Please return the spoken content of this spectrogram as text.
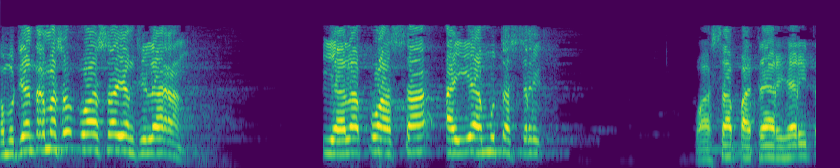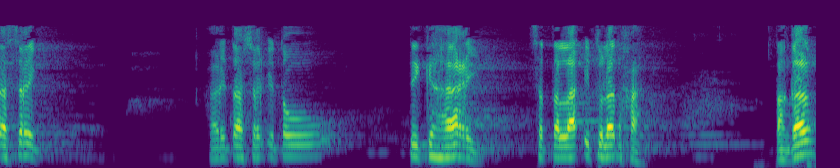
Kemudian termasuk puasa yang dilarang ialah puasa ayam tasyrik. Puasa pada hari-hari tasyrik. Hari tasyrik itu tiga hari setelah Idul Adha. Tanggal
